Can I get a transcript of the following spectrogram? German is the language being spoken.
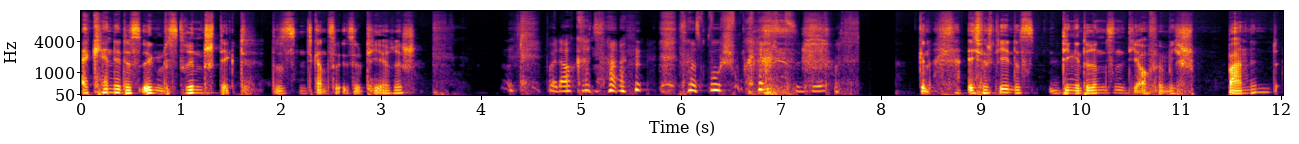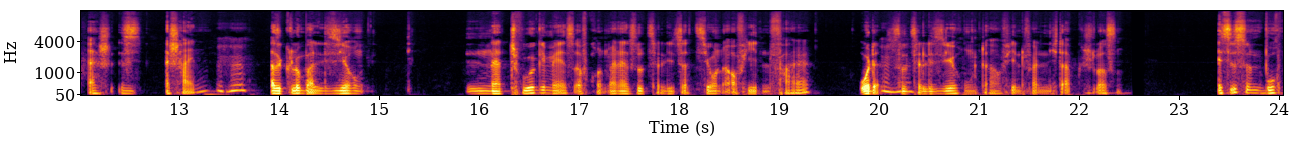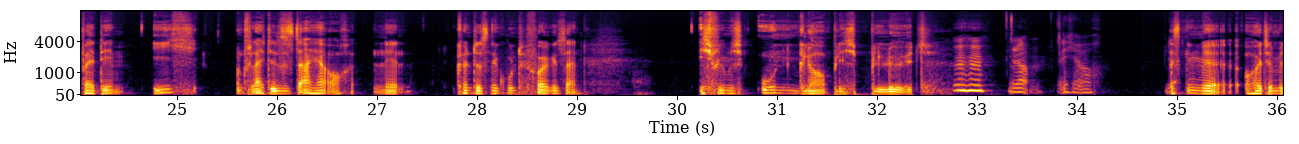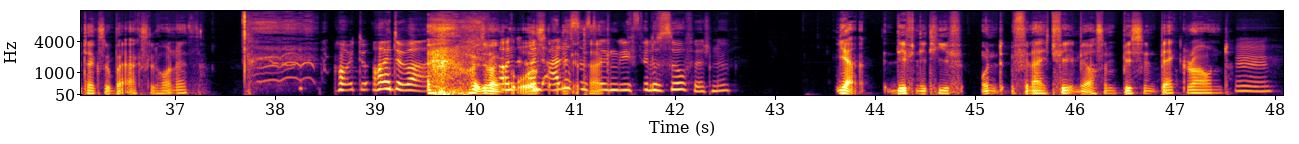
erkenne, dass irgendwas drinsteckt. Das ist nicht ganz so esoterisch. Ich wollte auch gerade sagen, das Buch spricht zu dir. Ich verstehe, dass Dinge drin sind, die auch für mich spannend ersch erscheinen. Mhm. Also Globalisierung naturgemäß aufgrund meiner Sozialisation auf jeden Fall. Oder Mhm. Sozialisierung da auf jeden Fall nicht abgeschlossen. Es ist so ein Buch, bei dem ich, und vielleicht ist es daher auch, eine, könnte es eine gute Folge sein, ich fühle mich unglaublich blöd. Mhm. Ja, ich auch. Das ging mir heute Mittag so bei Axel Horneth. Heute, heute war alles. Heute war ein Und, und alles ist Tag. irgendwie philosophisch, ne? Ja, definitiv. Und vielleicht fehlt mir auch so ein bisschen Background. Mhm.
